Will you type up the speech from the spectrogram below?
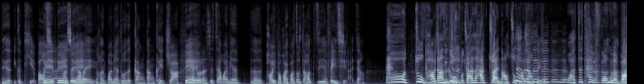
那个一个铁包起来嘛，所以它会有很外面很多的杠杠可以抓。还有人是在外面呃跑一跑跑一跑之后，然后直接飞起来这样。哦，助跑这样子就是抓着它转，然后助跑这样飞。对对对哇，这太疯了吧！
